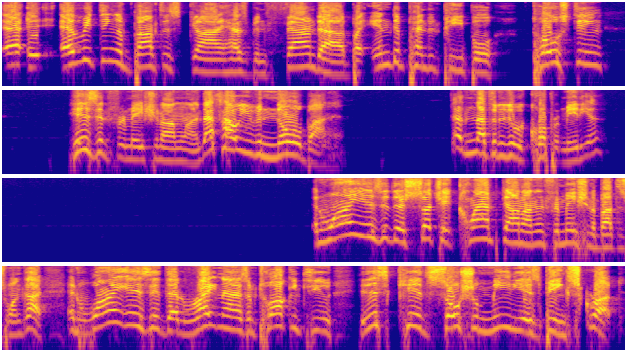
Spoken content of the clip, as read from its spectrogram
it, everything about this guy has been found out by independent people posting his information online. That's how we even know about him. That has nothing to do with corporate media. And why is it there's such a clampdown on information about this one guy? And why is it that right now, as I'm talking to you, this kid's social media is being scrubbed?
